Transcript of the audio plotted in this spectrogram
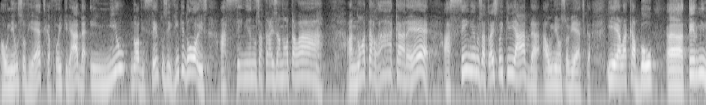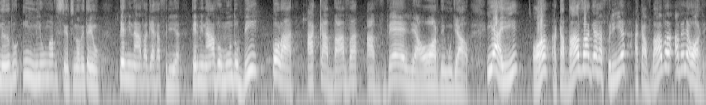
A União Soviética foi criada em 1922, há 100 anos atrás, anota lá. Anota lá, cara, é. Há 100 anos atrás foi criada a União Soviética e ela acabou uh, terminando em 1991. Terminava a Guerra Fria, terminava o mundo bipolar, acabava a velha ordem mundial. E aí, ó, acabava a Guerra Fria, acabava a velha ordem.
